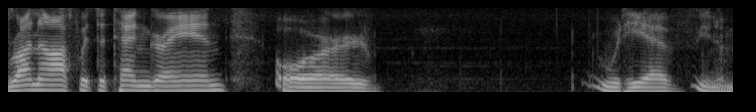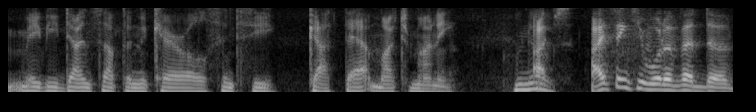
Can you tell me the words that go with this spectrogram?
run off with the ten grand, or would he have you know maybe done something to Carole since he got that much money? Who knows? I think you would have had to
